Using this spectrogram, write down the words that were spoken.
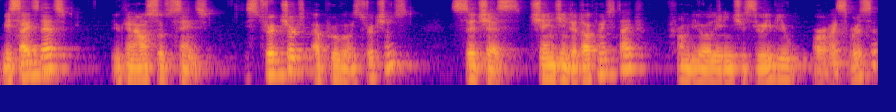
Besides that, you can also send structured approval instructions, such as changing the document type from bill of lading to COE view or vice versa.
